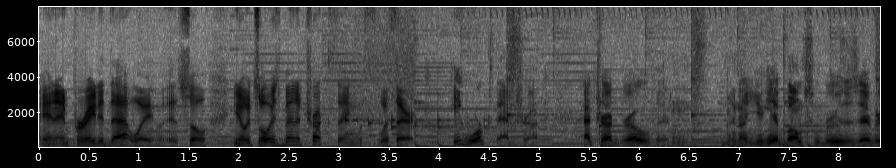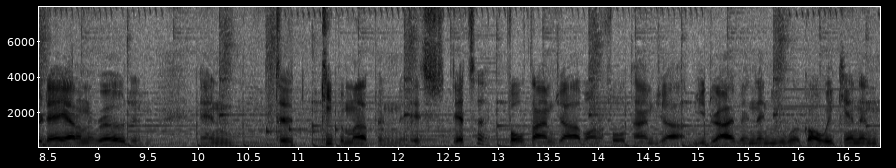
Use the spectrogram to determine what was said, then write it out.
and, and paraded that way. So, you know, it's always been a truck thing with, with Eric. He worked that truck. That truck drove and, you know, you get bumps and bruises every day out on the road and, and to keep them up and it's, it's a full-time job on a full-time job. You drive and then you work all weekend and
